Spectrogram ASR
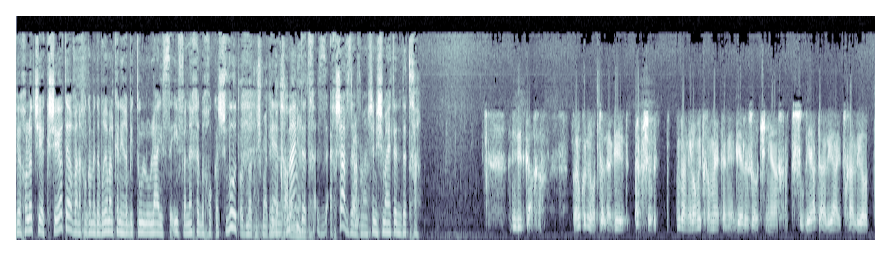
ויכול להיות שיקשה יותר, ואנחנו גם מדברים על כנראה ביטול אולי סעיף הנכד בחוק השבות. עוד מעט נשמע את כן, עמדתך מה בעניין הזה. עמדתך? זה- עכשיו זה הזמן שנשמע את עמדתך. אני אגיד ככה, קודם כל אני רוצה להגיד. ואני לא מתחמק, אני אגיע לזה עוד שנייה אחת. סוגיית העלייה היא צריכה להיות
